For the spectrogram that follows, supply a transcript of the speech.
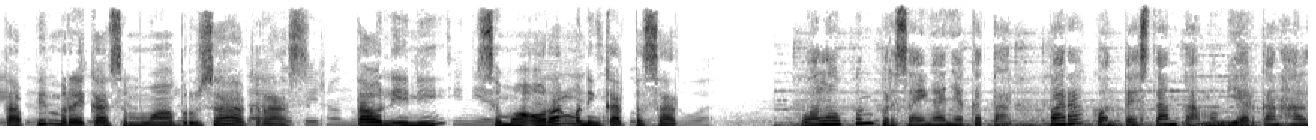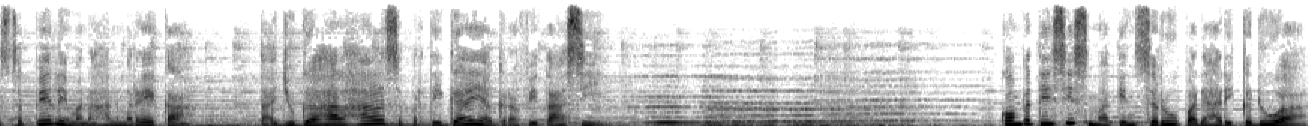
Tapi mereka semua berusaha keras. Tahun ini, semua orang meningkat pesat. Walaupun persaingannya ketat, para kontestan tak membiarkan hal sepele menahan mereka. Tak juga hal-hal seperti gaya gravitasi. Kompetisi semakin seru pada hari kedua.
